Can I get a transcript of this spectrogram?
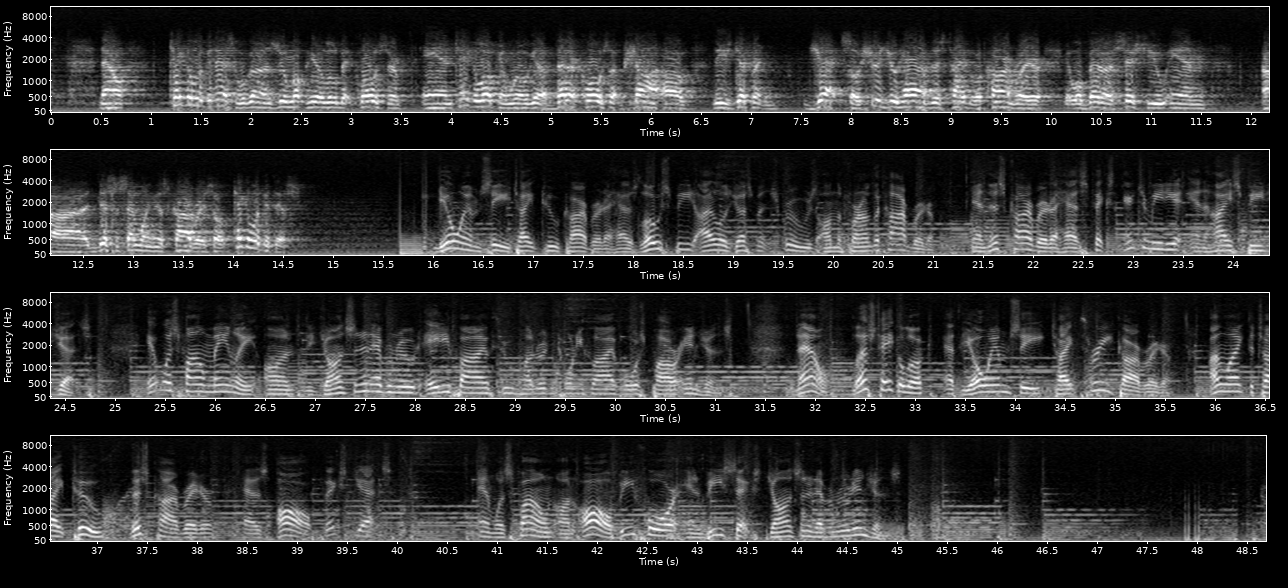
Now, take a look at this. We're going to zoom up here a little bit closer and take a look and we'll get a better close-up shot of these different jets. So should you have this type of a carburetor, it will better assist you in uh, disassembling this carburetor. So take a look at this. The OMC Type 2 carburetor has low-speed idle adjustment screws on the front of the carburetor, and this carburetor has fixed intermediate and high-speed jets. It was found mainly on the Johnson & Evinrude 85 through 125 horsepower engines. Now, let's take a look at the OMC Type 3 carburetor. Unlike the Type 2, this carburetor has all fixed jets and was found on all V4 and V6 Johnson & Evinrude engines.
